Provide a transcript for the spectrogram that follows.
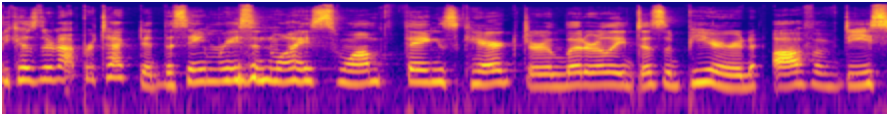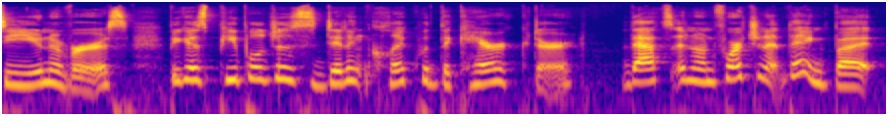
because they're not protected. The same reason why Swamp Thing's character literally disappeared off of DC Universe because people just didn't click with the character. That's an unfortunate thing, but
